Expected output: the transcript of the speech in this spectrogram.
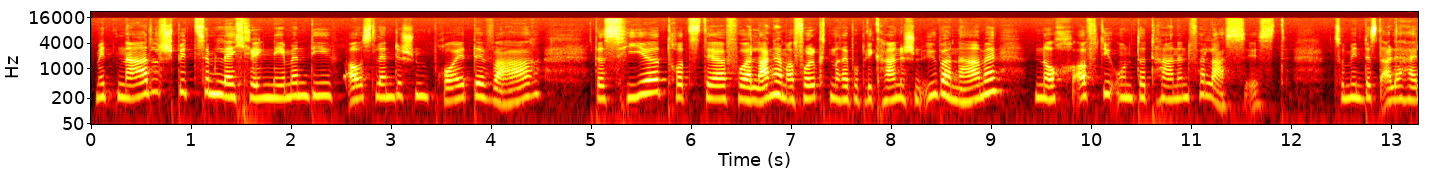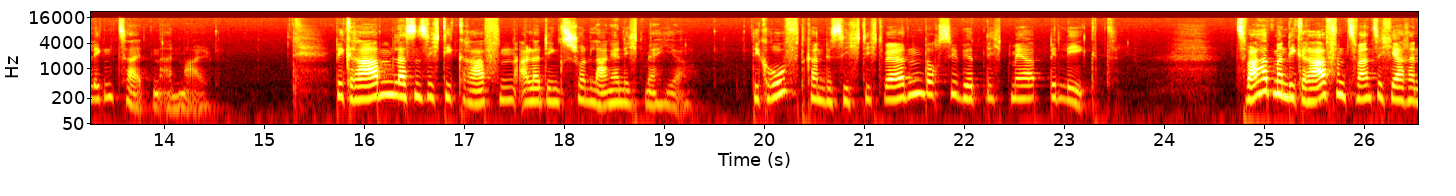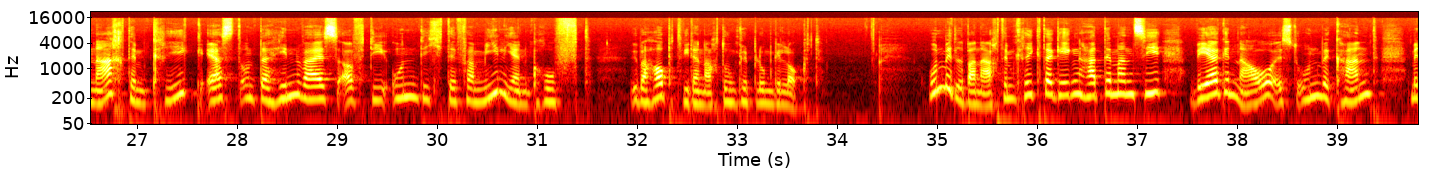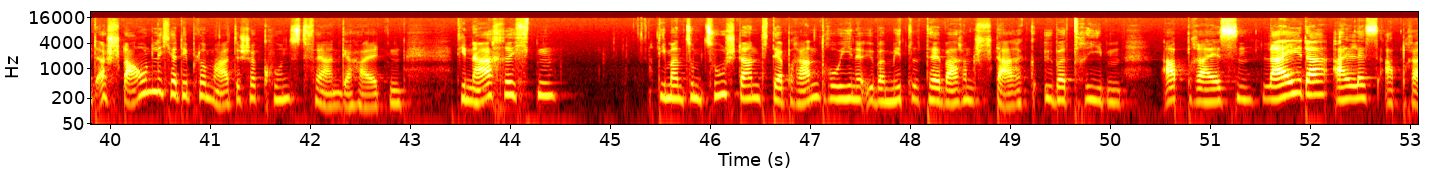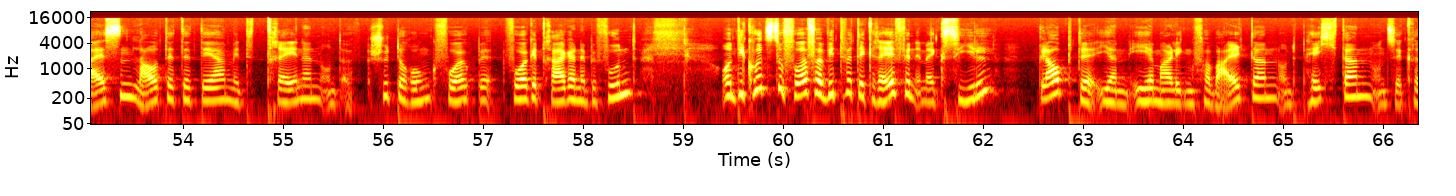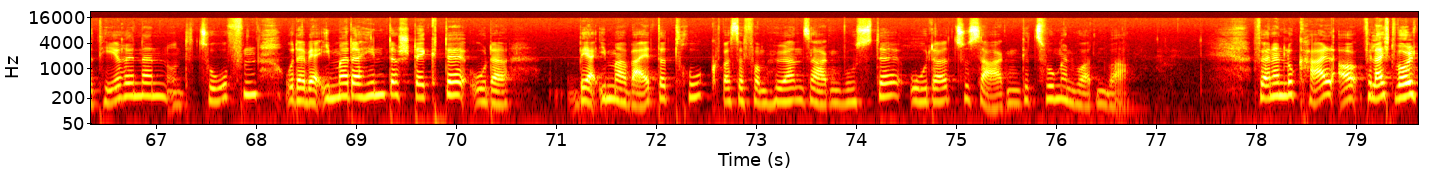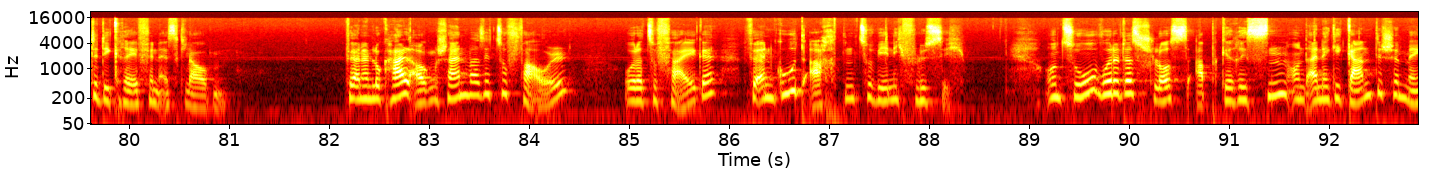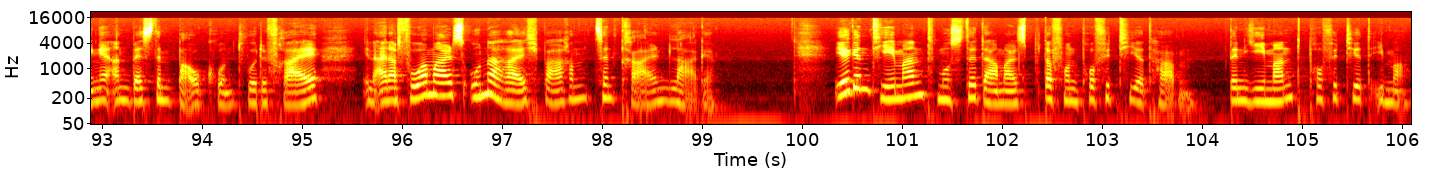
Mit nadelspitzem Lächeln nehmen die ausländischen Bräute wahr, dass hier trotz der vor langem erfolgten republikanischen Übernahme noch auf die Untertanen Verlass ist, zumindest alle heiligen Zeiten einmal. Begraben lassen sich die Grafen allerdings schon lange nicht mehr hier. Die Gruft kann besichtigt werden, doch sie wird nicht mehr belegt. Zwar hat man die Grafen 20 Jahre nach dem Krieg erst unter Hinweis auf die undichte Familiengruft überhaupt wieder nach Dunkelblum gelockt. Unmittelbar nach dem Krieg dagegen hatte man sie, wer genau ist unbekannt, mit erstaunlicher diplomatischer Kunst ferngehalten. Die Nachrichten, die man zum Zustand der Brandruine übermittelte, waren stark übertrieben. Abreißen, leider alles abreißen, lautete der mit Tränen und Erschütterung vorbe vorgetragene Befund. Und die kurz zuvor verwitwete Gräfin im Exil glaubte ihren ehemaligen Verwaltern und Pächtern und Sekretärinnen und Zofen oder wer immer dahinter steckte oder wer immer weiter trug, was er vom Hörensagen wusste oder zu sagen gezwungen worden war. Für einen Lokal, vielleicht wollte die Gräfin es glauben. Für einen Lokalaugenschein war sie zu faul oder zu feige, für ein Gutachten zu wenig flüssig. Und so wurde das Schloss abgerissen und eine gigantische Menge an bestem Baugrund wurde frei in einer vormals unerreichbaren zentralen Lage. Irgendjemand musste damals davon profitiert haben, denn jemand profitiert immer.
